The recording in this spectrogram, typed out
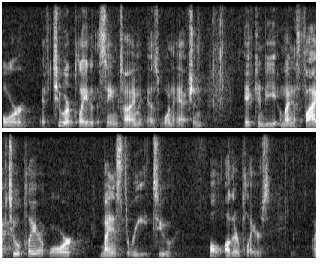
or if two are played at the same time as one action, it can be a minus five to a player or minus three to all other players. A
